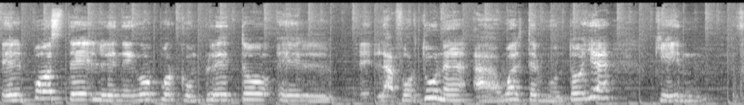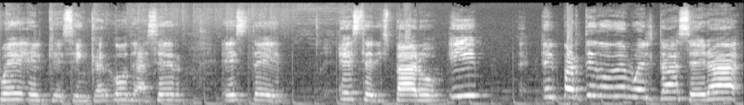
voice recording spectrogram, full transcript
el poste le negó por completo la fortuna a Walter Montoya, quien fue el que se encargó de hacer este, este disparo. Y el partido de vuelta será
